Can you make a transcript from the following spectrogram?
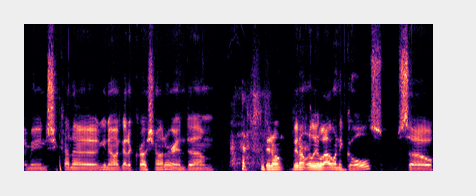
I mean, she kind of, you know, I got a crush on her, and um, they don't they don't really allow any goals, so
